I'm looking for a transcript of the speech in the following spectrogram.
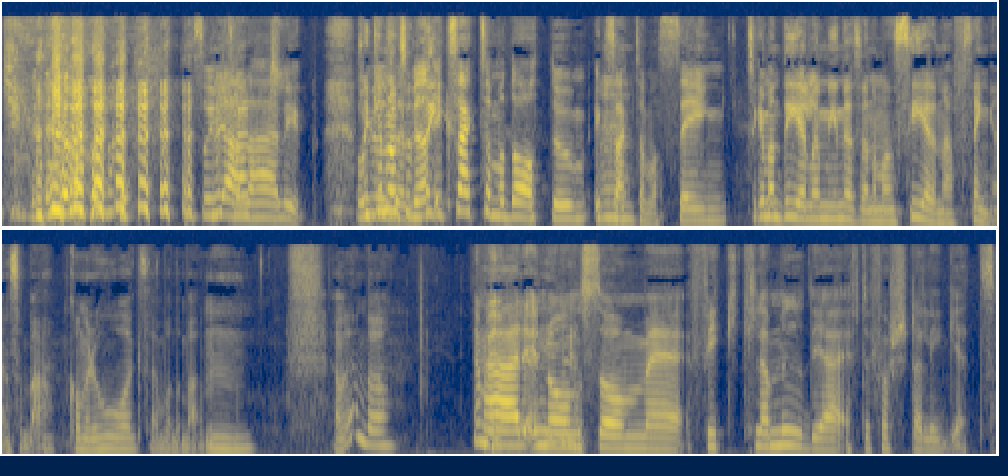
Så jävla härligt. Och kan kan man också vi har exakt samma datum, exakt Mm. samma säng. Så kan man dela minnen sen när man ser den här sängen. Så bara, kommer du ihåg? Så bara, mm. Ja, men ändå. Ja, men här jag- är någon som eh, fick klamydia efter första ligget.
